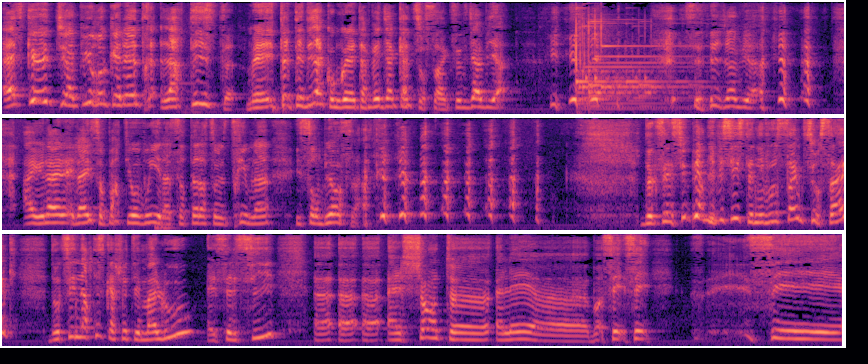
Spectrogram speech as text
Est-ce que tu as pu reconnaître l'artiste? Mais t'es déjà congolais, t'as déjà 4 sur 5, c'est déjà bien. c'est déjà bien. ah, là, ils sont partis au là, certains là sur le stream, là, ils sont bien, ça. Donc c'est super difficile, c'était niveau 5 sur 5. Donc c'est une artiste qui a chanté Malou, et celle-ci, euh, euh, euh, elle chante, elle est... bon, c'est... C'est... C'est...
